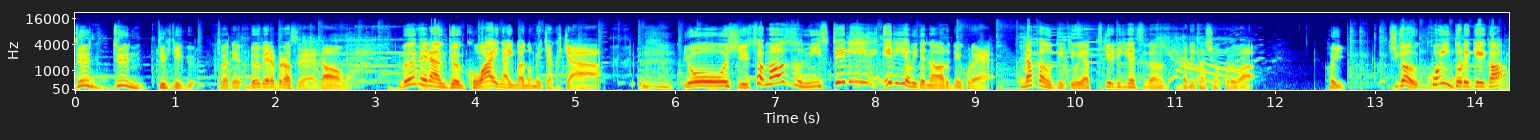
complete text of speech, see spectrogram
でんでんできていく。ちょっと待ってブーメランプラス。ドン。ブーメラン君怖いな今のめちゃくちゃ。よーし。さあまずミステリーエリアみたいなのあるねこれ。中の敵をやっつける的なやつだだね確かこれは。はい。違う。コイン取れ系か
